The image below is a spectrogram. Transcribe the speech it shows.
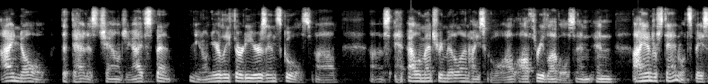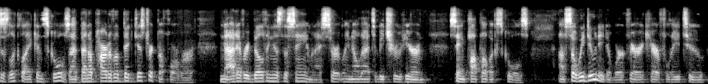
I know that that is challenging. I've spent, you know, nearly 30 years in schools. Uh, uh, elementary, middle, and high school, all, all three levels. And, and I understand what spaces look like in schools. I've been a part of a big district before where not every building is the same, and I certainly know that to be true here in St. Paul Public Schools. Uh, so we do need to work very carefully to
